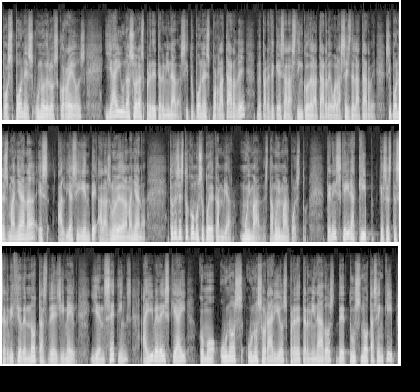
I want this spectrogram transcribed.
pospones uno de los correos y hay unas horas predeterminadas. Si tú pones por la tarde, me parece que es a las 5 de la tarde o a las 6 de la tarde. Si pones mañana, es al día siguiente a las 9 de la mañana. Entonces, ¿esto cómo se puede cambiar? Muy mal, está muy mal puesto. Tenéis que ir a Keep, que es este servicio de notas de Gmail, y en Settings, ahí veréis que hay como unos, unos horarios predeterminados de tus notas en Keep.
